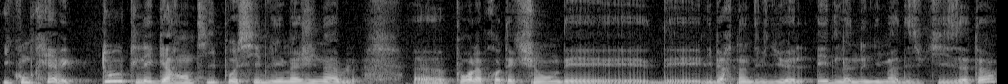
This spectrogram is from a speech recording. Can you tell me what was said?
y compris avec toutes les garanties possibles et imaginables pour la protection des, des libertés individuelles et de l'anonymat des utilisateurs,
